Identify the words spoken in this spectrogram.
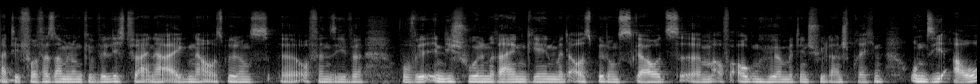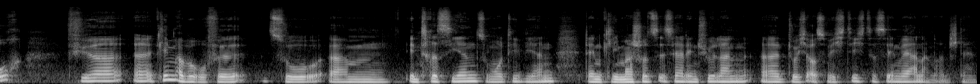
hat die Vorversammlung gewilligt für eine eigene Ausbildungsoffensive, äh, wo wir in die Schulen reingehen, mit Ausbildungsscouts ähm, auf Augenhöhe mit den Schülern sprechen, um sie auch für äh, Klimaberufe zu ähm, interessieren, zu motivieren. Denn Klimaschutz ist ja den Schülern äh, durchaus wichtig, das sehen wir an anderen Stellen.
